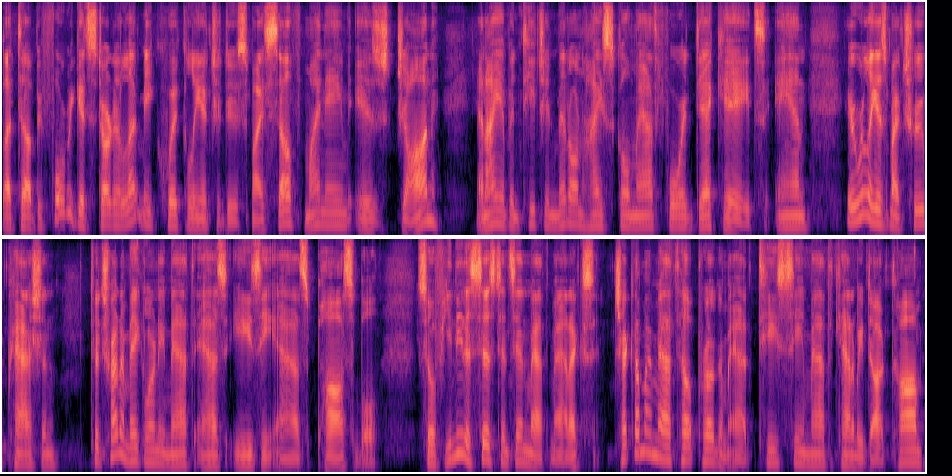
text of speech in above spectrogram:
But uh, before we get started, let me quickly introduce myself. My name is John, and I have been teaching middle and high school math for decades. And it really is my true passion to try to make learning math as easy as possible. So if you need assistance in mathematics, check out my math help program at tcmathacademy.com.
